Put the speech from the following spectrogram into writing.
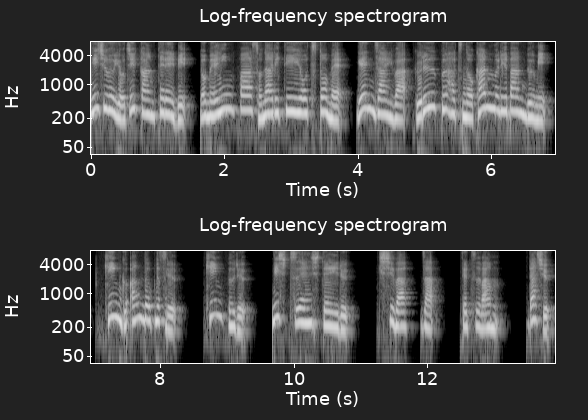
24時間テレビのメインパーソナリティを務め、現在はグループ初の冠番組、キングプスル、キンプルに出演している。騎士は、ザ、鉄腕、ダッシュ。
